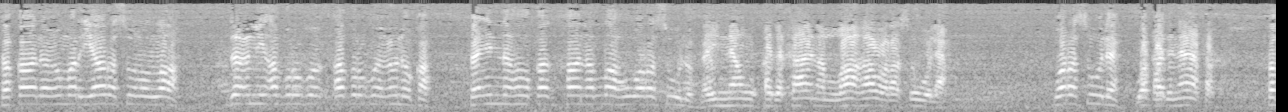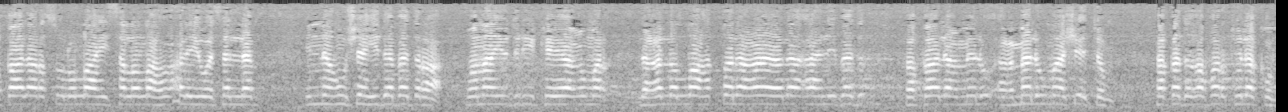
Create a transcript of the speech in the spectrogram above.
فقال عمر يا رسول الله دعني أضرب, أضرب عنقه فإنه قد خان الله ورسوله. فإنه قد خان الله ورسوله. ورسوله. وقد نافق. فقال رسول الله صلى الله عليه وسلم إنه شهد بدرا وما يدريك يا عمر لعل الله اطلع على أهل بدر فقال اعملوا, اعملوا ما شئتم فقد غفرت لكم.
